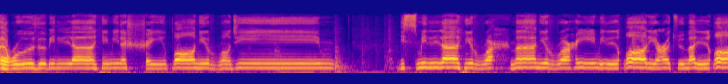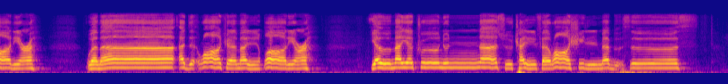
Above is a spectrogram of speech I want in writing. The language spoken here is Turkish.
أعوذ بالله من الشيطان الرجيم. بسم الله الرحمن الرحيم. القارعة ما القارعة؟ وما أدراك ما القارعة؟ يوم يكون الناس كالفراش المبثوث.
